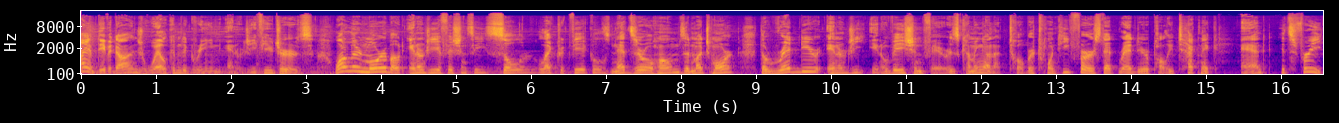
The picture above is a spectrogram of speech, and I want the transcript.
Hi, I'm David Dodge. Welcome to Green Energy Futures. Want to learn more about energy efficiency, solar, electric vehicles, net zero homes, and much more? The Red Deer Energy Innovation Fair is coming on October 21st at Red Deer Polytechnic and it's free.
